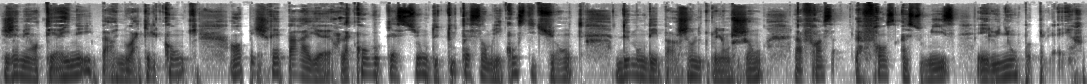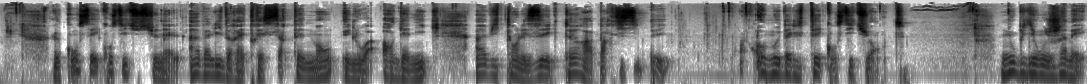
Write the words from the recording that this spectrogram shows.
jamais entérinée par une loi quelconque, empêcherait par ailleurs la convocation de toute assemblée constituante demandée par Jean-Luc Mélenchon, la France, la France insoumise et l'Union populaire. Le Conseil constitutionnel invaliderait très certainement une loi organique invitant les électeurs à participer aux modalités constituantes. N'oublions jamais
